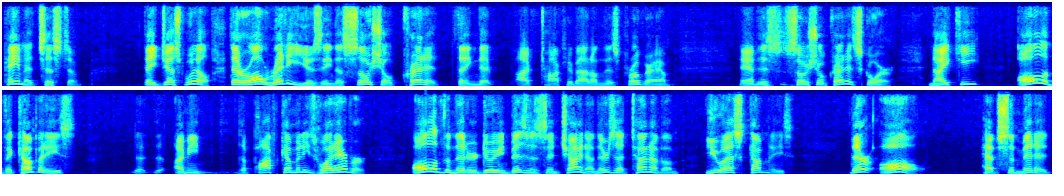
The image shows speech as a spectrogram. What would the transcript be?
payment system. They just will. They're already using the social credit thing that I've talked about on this program they have this social credit score. Nike, all of the companies, I mean, the pop companies, whatever, all of them that are doing business in China, and there's a ton of them, U.S. companies, they're all have submitted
